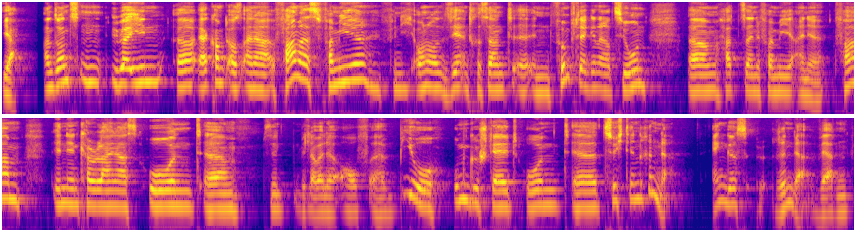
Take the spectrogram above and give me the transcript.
Ja, ansonsten über ihn, äh, er kommt aus einer Farmers-Familie, finde ich auch noch sehr interessant. Äh, in fünfter Generation ähm, hat seine Familie eine Farm in den Carolinas und ähm, sind mittlerweile auf äh, Bio umgestellt und äh, züchten Rinder. Angus Rinder werden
